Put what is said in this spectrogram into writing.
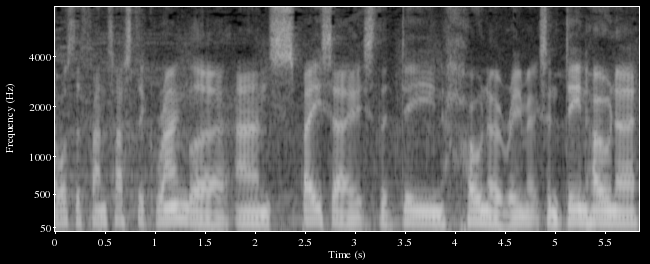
That was the fantastic Wrangler and Space Ace, the Dean Honer remix. And Dean Honer,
